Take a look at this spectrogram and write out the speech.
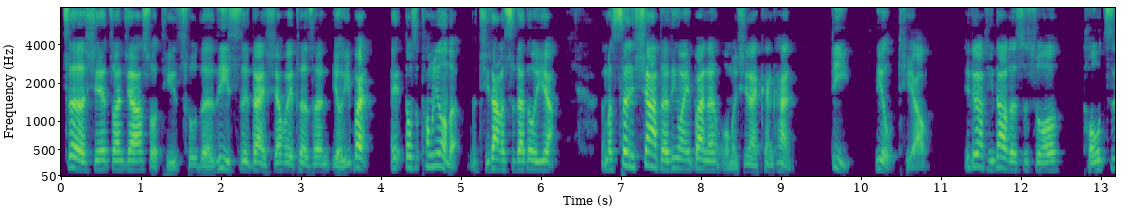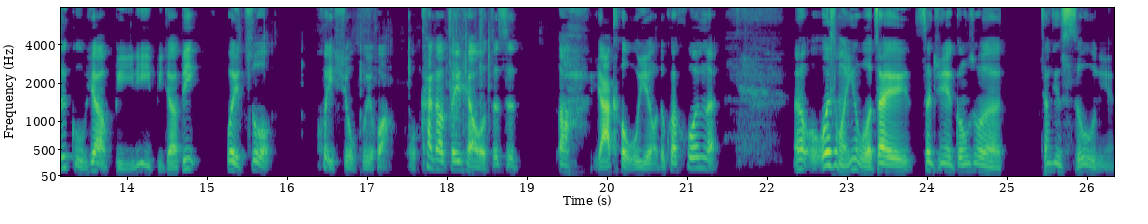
这些专家所提出的 Z 世代消费特征有一半，哎，都是通用的，那其他的世代都一样。那么剩下的另外一半呢？我们先来看看第六条。第六条提到的是说，投资股票比例比较低，会做退休规划。我看到这一条，我真是啊哑口无言，我都快昏了。呃，为什么？因为我在证券业工作了将近十五年。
